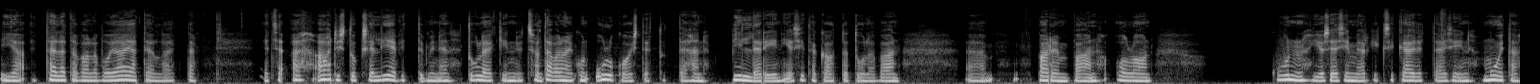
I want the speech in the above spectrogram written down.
Ja tällä tavalla voi ajatella, että, että se ahdistuksen lievittyminen tuleekin nyt, se on tavallaan niin kuin ulkoistettu tähän pilleriin ja sitä kautta tulevaan ö, parempaan oloon, kun jos esimerkiksi käytettäisiin muita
